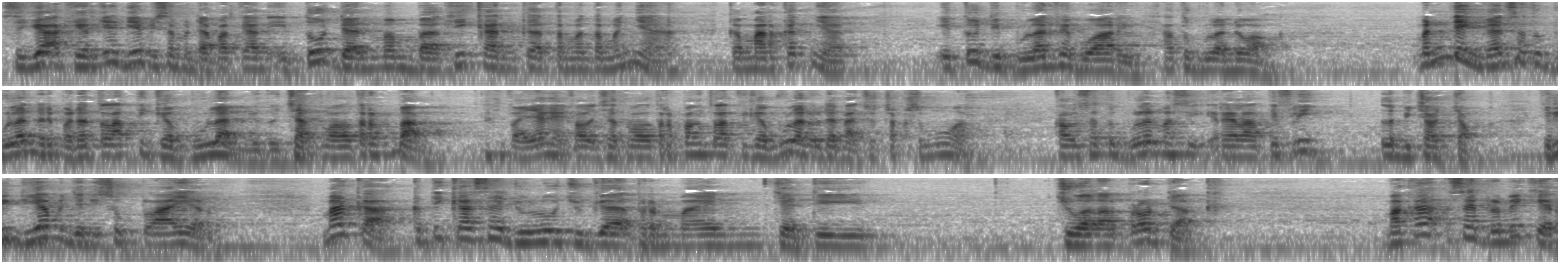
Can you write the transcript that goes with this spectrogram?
Sehingga akhirnya dia bisa mendapatkan itu dan membagikan ke teman-temannya, ke marketnya, itu di bulan Februari, satu bulan doang mending kan satu bulan daripada telat tiga bulan gitu jadwal terbang bayangin kalau jadwal terbang telat tiga bulan udah gak cocok semua kalau satu bulan masih relatif lebih cocok jadi dia menjadi supplier maka ketika saya dulu juga bermain jadi jualan produk maka saya berpikir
